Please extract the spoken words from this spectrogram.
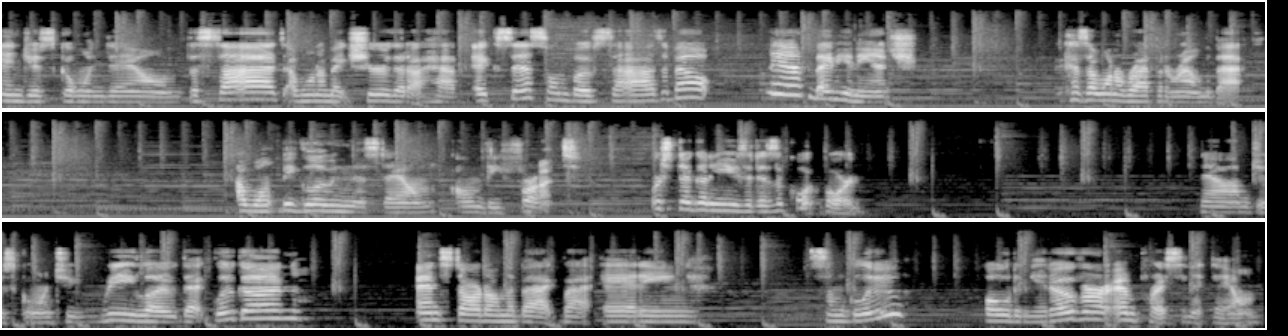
And just going down the sides, I want to make sure that I have excess on both sides, about, yeah, maybe an inch, because I want to wrap it around the back. I won't be gluing this down on the front. We're still going to use it as a corkboard. Now I'm just going to reload that glue gun and start on the back by adding some glue, folding it over and pressing it down.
